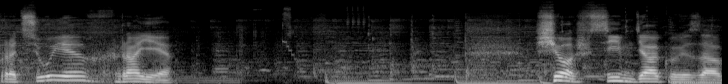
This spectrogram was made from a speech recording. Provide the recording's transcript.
працює, гра є. Що ж, всім дякую за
